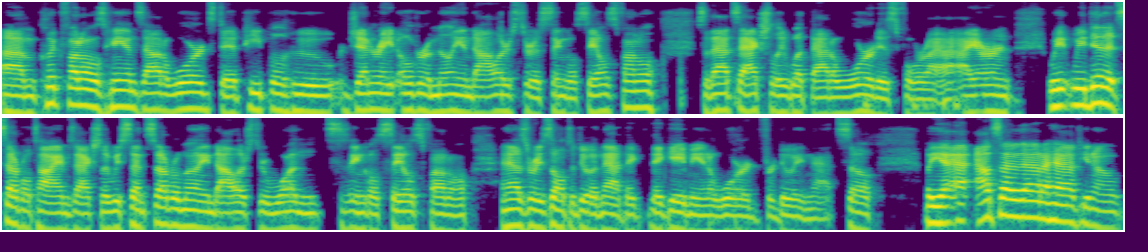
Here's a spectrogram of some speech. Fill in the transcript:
Um, ClickFunnels hands out awards to people who generate over a million dollars through a single sales funnel. So that's actually what that award is for. I, I earned, we, we did it several times actually. We sent several million dollars through one single sales funnel. And as a result of doing that, they, they gave me an award for doing that. So, but yeah, outside of that, I have, you know,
